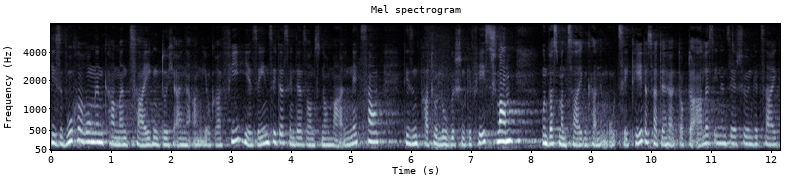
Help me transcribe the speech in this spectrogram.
Diese Wucherungen kann man zeigen durch eine Angiografie. Hier sehen Sie das in der sonst normalen Netzhaut, diesen pathologischen Gefäßschwamm. Und was man zeigen kann im OCT, das hat der Herr Dr. Ahlers Ihnen sehr schön gezeigt,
